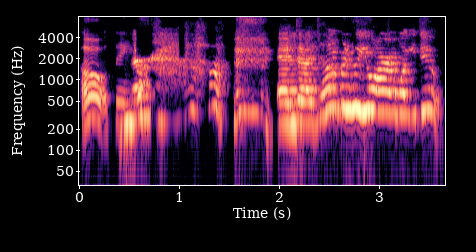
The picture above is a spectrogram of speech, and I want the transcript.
Oh, thanks. and uh, tell everybody who you are and what you do.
